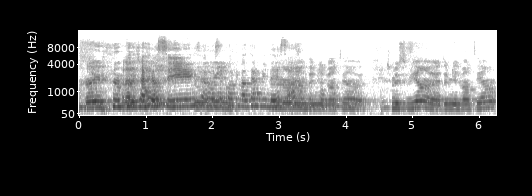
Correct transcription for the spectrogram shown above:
Oui. On a déjà réussi. C'est Oui. c'est quoi qui va terminer ça? Non, non, 2021, oui. Je me souviens, euh, 2021,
